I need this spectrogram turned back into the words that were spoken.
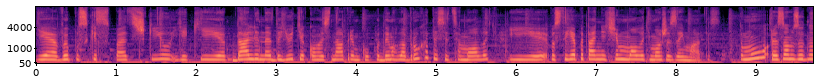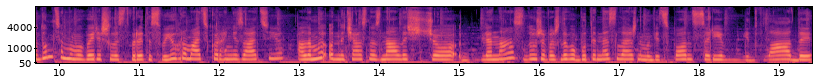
є випуски спецшкіл, які далі не дають якогось напрямку, куди могла б рухатися ця молодь, і постає питання, чим молодь може займатися. Тому разом з однодумцями ми вирішили створити свою громадську організацію, але ми одночасно знали, що для нас дуже важливо бути незалежними від спонсорів, від влади,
